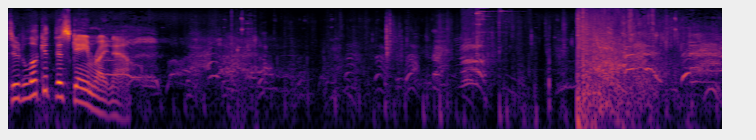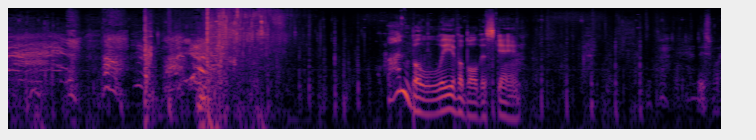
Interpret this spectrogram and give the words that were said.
Dude, look at this game right now. Unbelievable, this game. This way.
